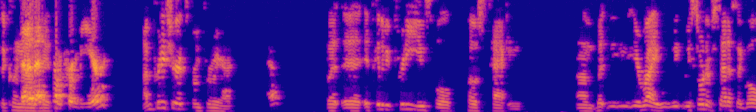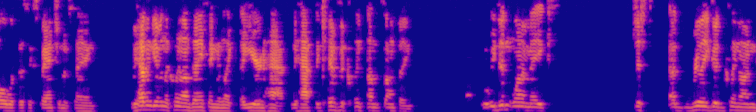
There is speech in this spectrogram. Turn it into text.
the Klingon. event's hit. from Premiere. I'm pretty sure it's from Premiere, yeah. but uh, it's going to be pretty useful post tacking. Um, but you're right. We we sort of set us a goal with this expansion of saying we haven't given the Klingons anything in like a year and a half. We have to give the Klingons something. But we didn't want to make just a really good Klingon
